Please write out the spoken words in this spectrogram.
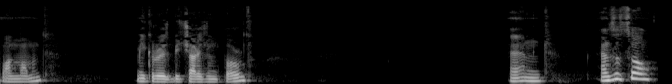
one moment. Micro USB charging port. And and that's all.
